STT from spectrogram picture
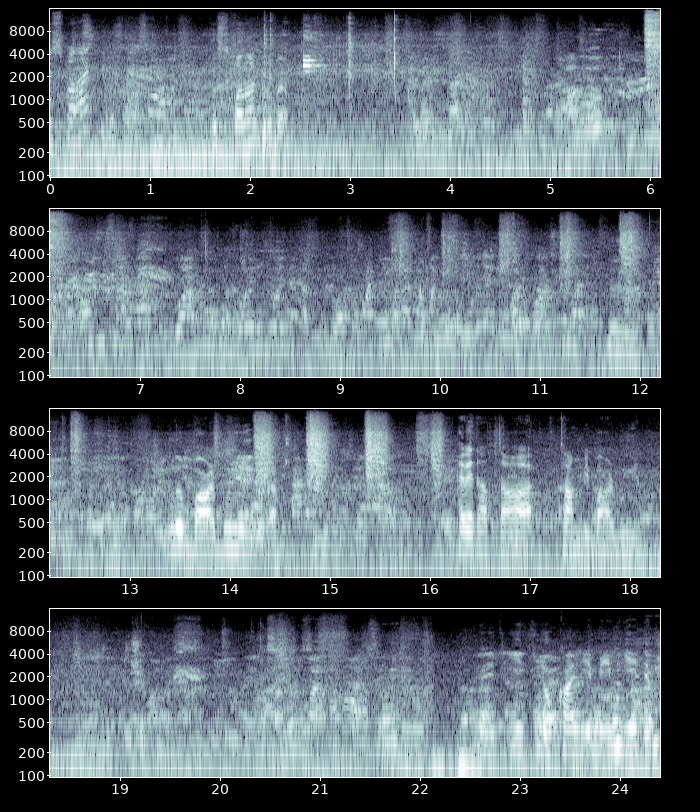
Ispanak gibi şey. Ispanak gibi. Bu Hmm. Bu da barbunya gibi. Evet hatta tam bir barbunya. Evet ilk lokal yemeğimi yedim.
